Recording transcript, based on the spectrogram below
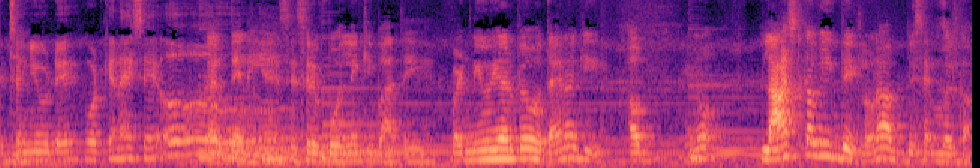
It's a new day what can I say करते नहीं है ऐसे सिर्फ़ बोलने की बात है ये। बट न्यू ईयर पे होता है ना कि अब यू नो लास्ट का वीक देख लो ना अब दिसंबर का।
